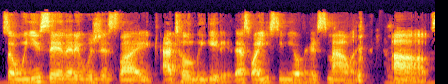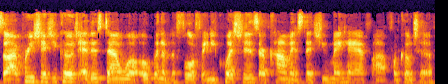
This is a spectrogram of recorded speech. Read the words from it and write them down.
So when you said that it was just like, I totally get it. That's why you see me over here smiling. Um, so I appreciate you, Coach. At this time, we'll open up the floor for any questions or comments that you may have uh, for Coach Huff.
